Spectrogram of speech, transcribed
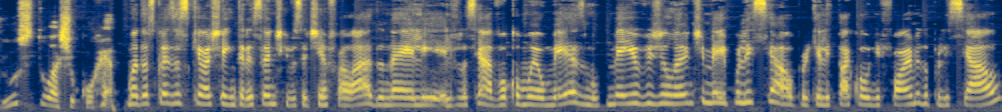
justo, acho correto. Uma das coisas que eu achei interessante que você tinha falado, né? Ele, ele falou assim: ah, vou como eu mesmo, meio vigilante, meio policial, porque ele tá com o uniforme do policial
